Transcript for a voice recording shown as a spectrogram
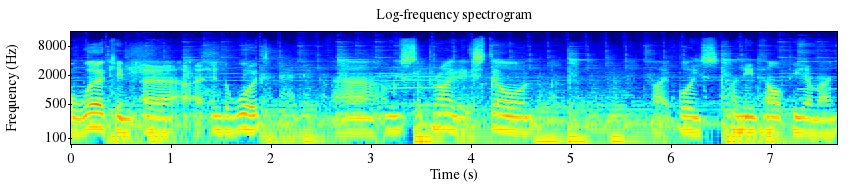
People working uh, in the wood. Uh, I'm surprised it's still. Right, boys, I need help here, man.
